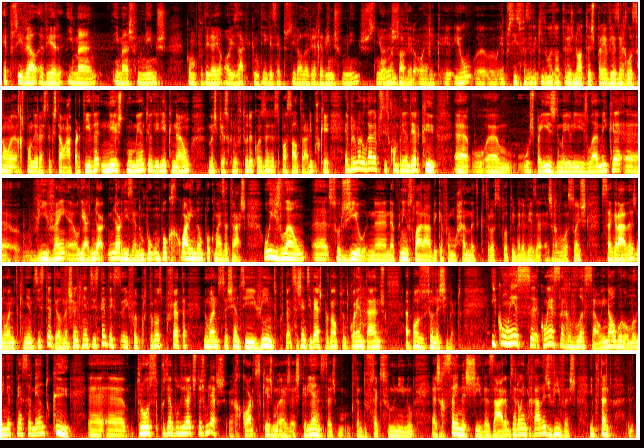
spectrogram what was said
É possível haver imã, imãs femininos como pedirei ao Isaac que me diga se é possível haver rabinos femininos, senhoras? Bom, vamos lá ver. Oh, Henrique, eu, eh, é preciso fazer aqui duas ou três notas prévias em relação a responder esta questão. À partida, neste momento, eu diria que não, mas penso que no futuro a coisa se possa alterar. E porquê? Em primeiro lugar, é preciso compreender que uh, os países de maioria islâmica uh, vivem, aliás, melhor, melhor dizendo, um, um, pouco recuar ainda um pouco mais atrás. O Islão surgiu na, na Península Península Arábica, foi Muhammad que trouxe pela primeira vez as revelações sagradas no ano de 570. Ele nasceu em 570 e foi tornou-se profeta no ano 620, portanto, 610, perdão, portanto, 40 anos após o seu nascimento. E com, esse, com essa revelação inaugurou uma linha de pensamento que uh, uh, trouxe, por exemplo, os direitos das mulheres. Recorde-se que as, as, as, crianças, portanto, do sexo feminino, as recém-nascidas árabes, eram enterradas vivas. E, portanto,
